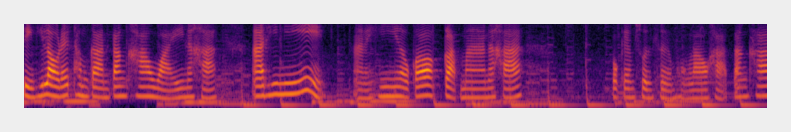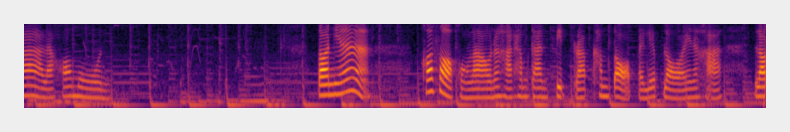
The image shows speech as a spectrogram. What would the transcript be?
สิ่งที่เราได้ทำการตั้งค่าไว้นะคะ อ่าทีนี้ ในที่นี้เราก็กลับมานะคะ โปรแกรมส่วนเสริมของเราค่ะ ตั้งค่าและข้อมูล ตอนนี้ข้อสอบของเรานะคะทำการปิดรับคำตอบไปเรียบร้อยนะคะ เรา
